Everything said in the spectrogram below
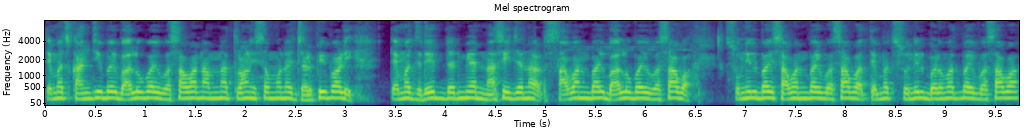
તેમજ કાનજીભાઈ, બાલુભાઈ વસાવા નામના ત્રણ ઇસમોને ઝડપી પાડી તેમજ રેડ દરમિયાન નાસી જનાર સાવનભાઈ, બાલુભાઈ વસાવા, સુનિલભાઈ સાવનભાઈ વસાવા તેમજ સુનિલ, બળવંતભાઈ વસાવા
